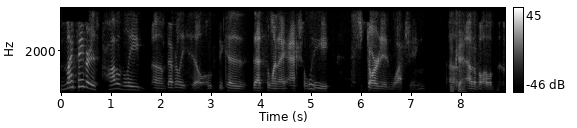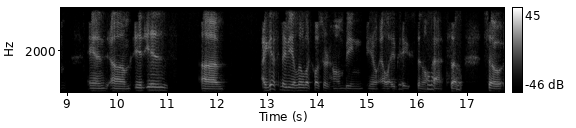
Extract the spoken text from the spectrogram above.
my favorite is probably um, Beverly Hills because that's the one I actually started watching um, Okay. out of all of them, and um, it is. Um, I guess maybe a little bit closer to home, being you know LA based and all that. So so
